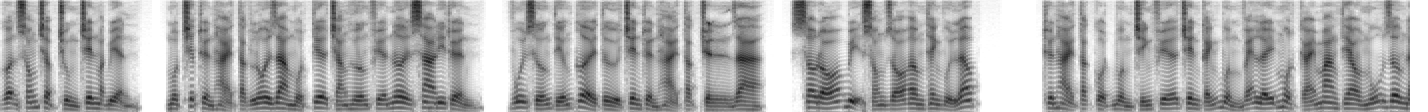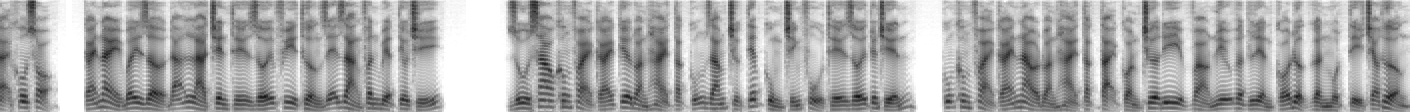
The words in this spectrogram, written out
Gợn sóng chập trùng trên mặt biển, một chiếc thuyền hải tặc lôi ra một tia trắng hướng phía nơi xa đi thuyền, vui sướng tiếng cười từ trên thuyền hải tặc truyền ra, sau đó bị sóng gió âm thanh vùi lấp. Thuyền hải tặc cột buồm chính phía trên cánh buồm vẽ lấy một cái mang theo mũ rơm đại khô sọ, cái này bây giờ đã là trên thế giới phi thường dễ dàng phân biệt tiêu chí. Dù sao không phải cái kia đoàn hải tặc cũng dám trực tiếp cùng chính phủ thế giới tuyên chiến, cũng không phải cái nào đoàn hải tặc tại còn chưa đi vào New vật liền có được gần một tỷ treo thưởng.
